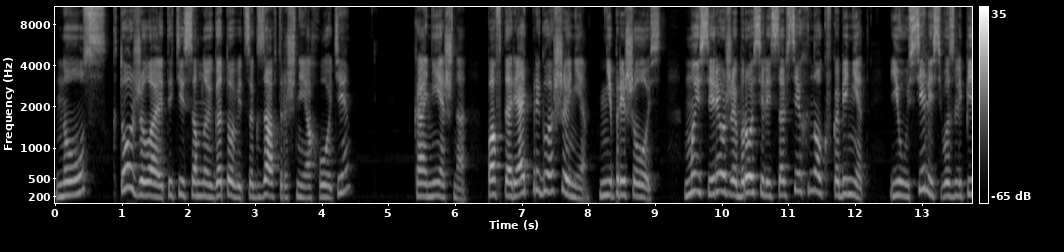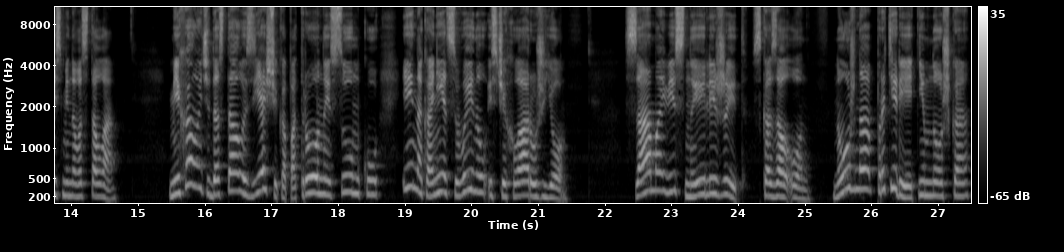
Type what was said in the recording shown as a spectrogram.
«Ну-с, кто желает идти со мной готовиться к завтрашней охоте?» «Конечно, повторять приглашение не пришлось. Мы с Сережей бросились со всех ног в кабинет и уселись возле письменного стола. Михалыч достал из ящика патроны, сумку и, наконец, вынул из чехла ружье. «Самой весны лежит», — сказал он. «Нужно протереть немножко».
